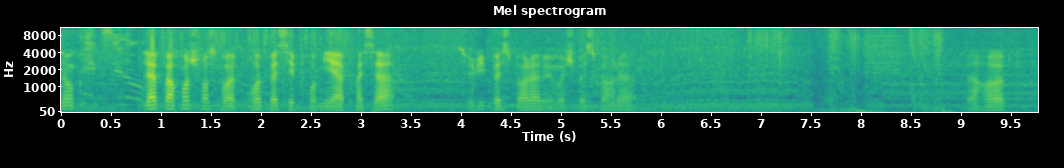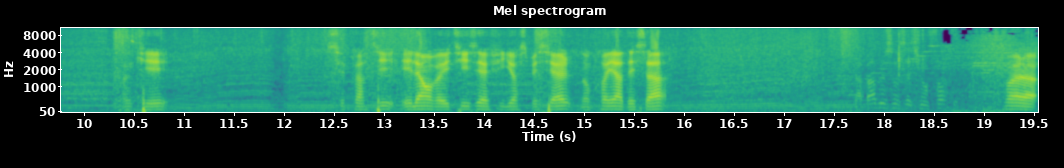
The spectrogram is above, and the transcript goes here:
donc là par contre je pense qu'on va repasser premier après ça. Celui passe par là, mais moi je passe par là. Bah hop. Ok. C'est parti. Et là on va utiliser la figure spéciale. Donc regardez ça. Ta barre de sensation forte Voilà.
